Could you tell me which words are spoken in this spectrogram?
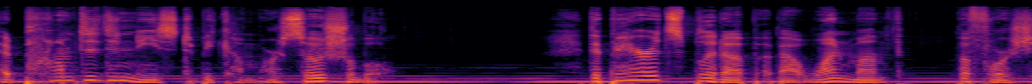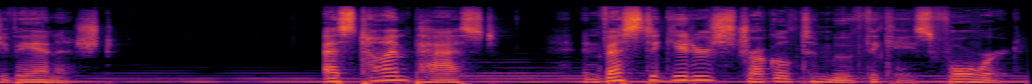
had prompted Denise to become more sociable. The pair had split up about one month before she vanished. As time passed, investigators struggled to move the case forward.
